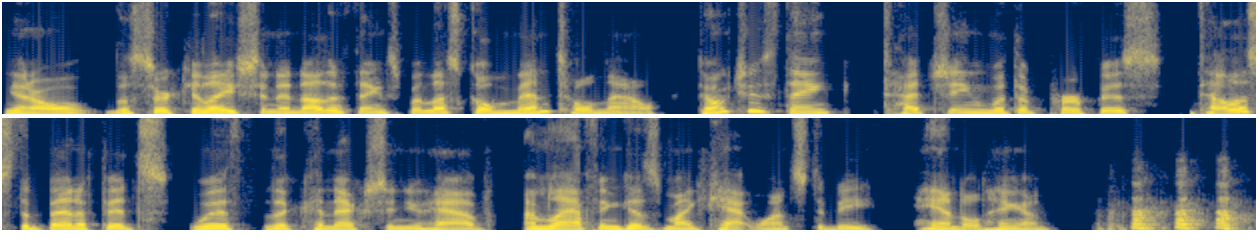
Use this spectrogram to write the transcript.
you know, the circulation and other things, but let's go mental now. Don't you think touching with a purpose? Tell us the benefits with the connection you have. I'm laughing because my cat wants to be handled. Hang on.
